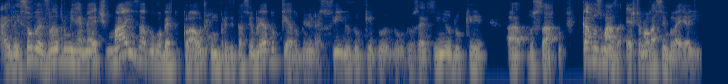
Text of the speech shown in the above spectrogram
a eleição do Evandro me remete mais à do Roberto Cláudio como presidente da Assembleia do que a do Domingos Filho, do que do, do, do Zezinho, do que a do Sarto. Carlos Maza, esta nova Assembleia aí.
